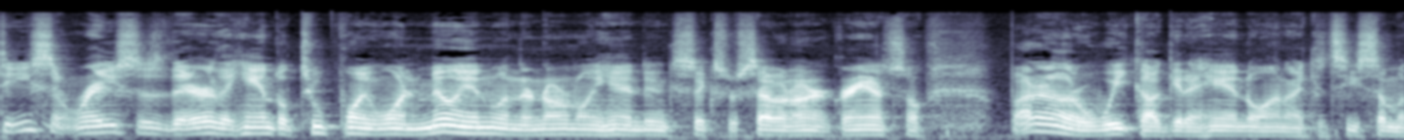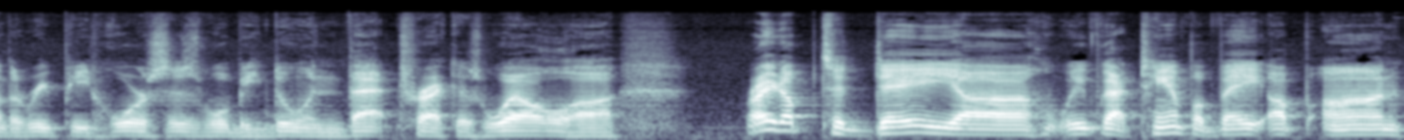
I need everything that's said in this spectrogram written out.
decent races there. They handled 2.1 million when they're normally handling six or 700 grand. So about another week, I'll get a handle on. I could see some of the repeat horses. We'll be doing that track as well. Uh, right up today, uh, we've got Tampa Bay up on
